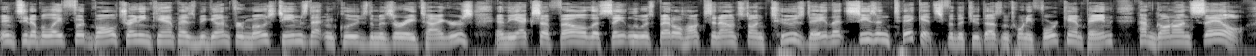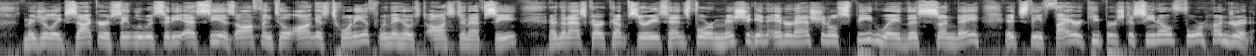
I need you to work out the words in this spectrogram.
NCAA football training camp has begun for most teams. That includes the Missouri Tigers and the XFL. The St. Louis Battlehawks announced on Tuesday that season tickets for the 2024 campaign have gone on sale. Major League Soccer St. Louis City SC is off until August 20th when they host Austin FC. And the NASCAR Cup Series heads for Michigan International Speedway this Sunday. It's the Firekeepers Casino 400.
